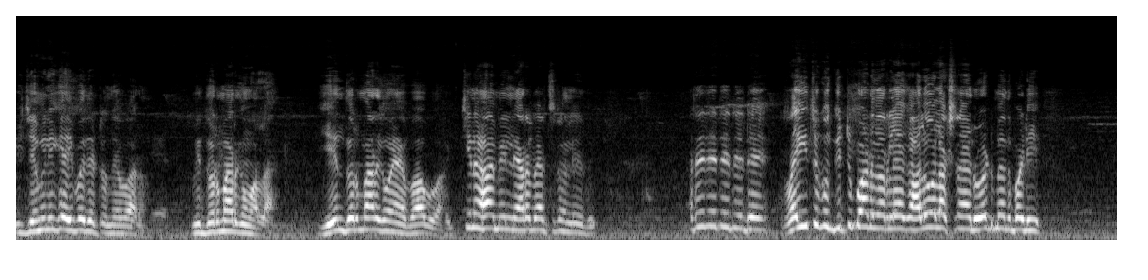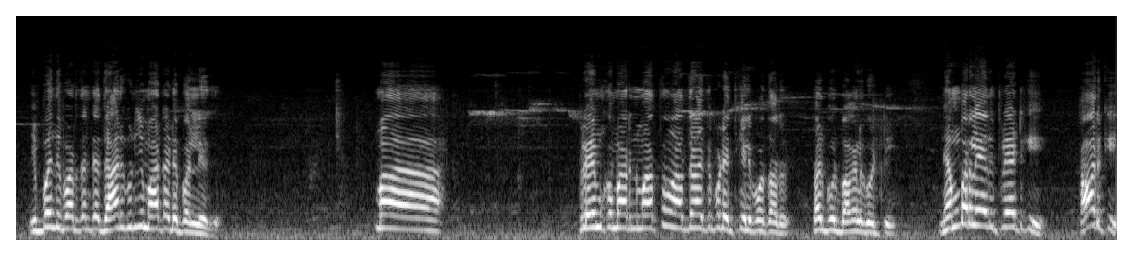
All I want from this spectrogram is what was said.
ఈ జమిలీకే అయిపోయేటట్టుంది వ్యవహారం. మీ దుర్మార్గం వల్ల. ఏం దుర్మార్గమయ్యా బాబు? ఇచ్చిన హామీలు నెరవేర్చడం లేదు. అరే రైతుకు గిట్టుబాటు ధర లేక అలువ లక్షణ రోడ్డు మీద పడి ఇబ్బంది పడుతుంటే దాని గురించి మాట్లాడే పని లేదు. మా ప్రేమ్ కుమార్ని మాత్రం అర్ధరాత్రి కూడా ఎత్తుకెళ్ళిపోతారు తలుపులు బగలు కొట్టి నెంబర్ లేదు ప్లేట్కి కారుకి.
